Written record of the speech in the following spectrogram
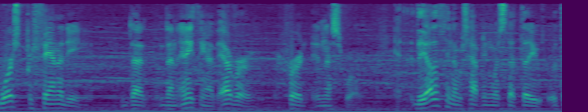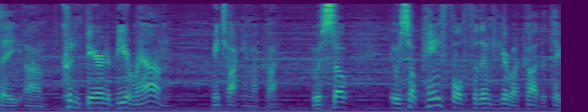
worse profanity than, than anything I've ever heard in this world. The other thing that was happening was that they they um, couldn't bear to be around me talking about God. It was so it was so painful for them to hear about God that they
